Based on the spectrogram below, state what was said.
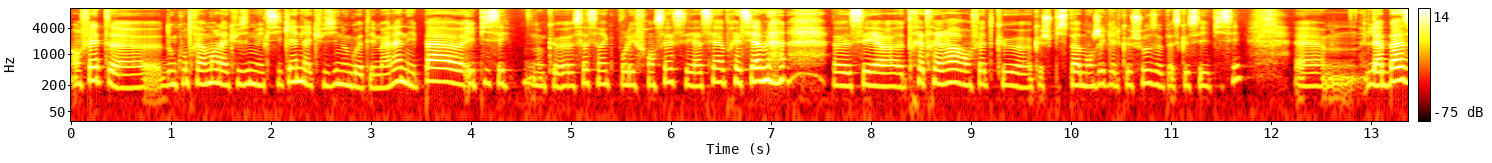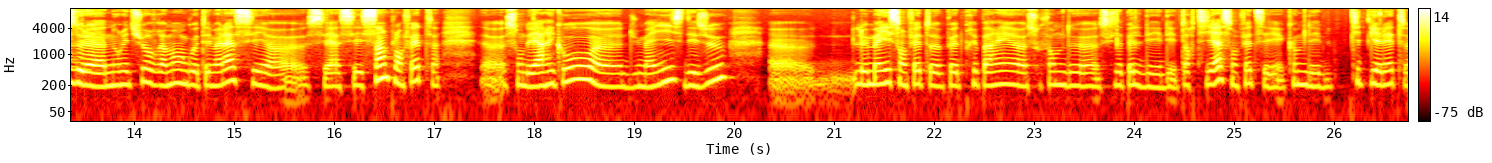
En fait, euh, donc contrairement à la cuisine mexicaine, la cuisine au Guatemala n'est pas euh, épicée. Donc euh, ça, c'est vrai que pour les Français, c'est assez appréciable. c'est très très rare en fait que, que je puisse pas manger quelque chose parce que c'est épicé. la base de la nourriture vraiment au Guatemala, c'est assez simple en fait. Ce sont des haricots, du maïs, des œufs. le maïs en fait peut être préparé sous forme de ce qu'ils appellent des, des, tortillas. En fait, c'est comme des petites galettes.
